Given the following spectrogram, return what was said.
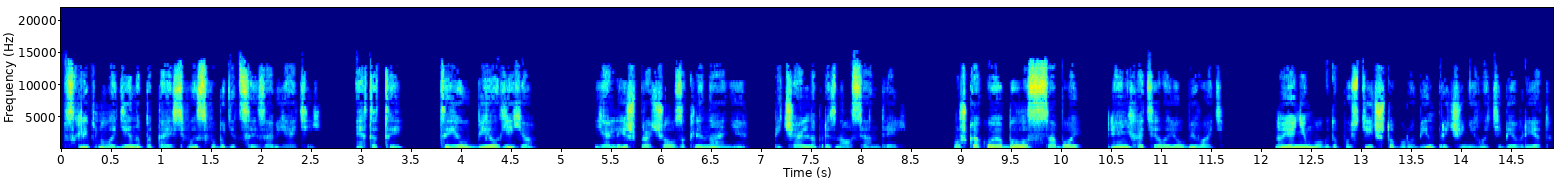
Всхлипнула Дина, пытаясь высвободиться из объятий. «Это ты? Ты убил ее?» Я лишь прочел заклинание, печально признался Андрей. Уж какое было с собой, я не хотел ее убивать но я не мог допустить, чтобы Рубин причинила тебе вред.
